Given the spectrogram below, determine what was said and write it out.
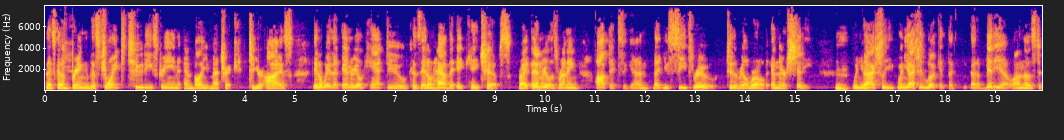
That's going to bring this joint 2D screen and volumetric to your eyes in a way that Nreal can't do because they don't have the 8K chips, right? Nreal is running optics again that you see through to the real world, and they're shitty. Hmm. When you yeah. actually when you actually look at the at a video on those, two,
